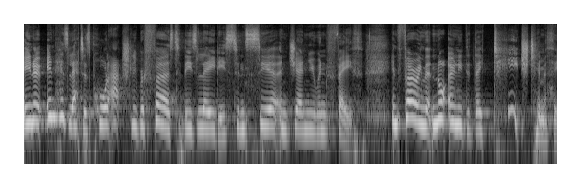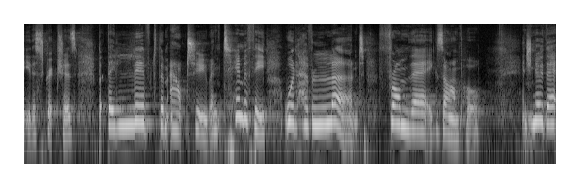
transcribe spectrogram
You know, in his letters, Paul actually refers to these ladies' sincere and genuine faith, inferring that not only did they teach Timothy the scriptures, but they lived them out too. And Timothy would have learnt from their example. And you know, their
